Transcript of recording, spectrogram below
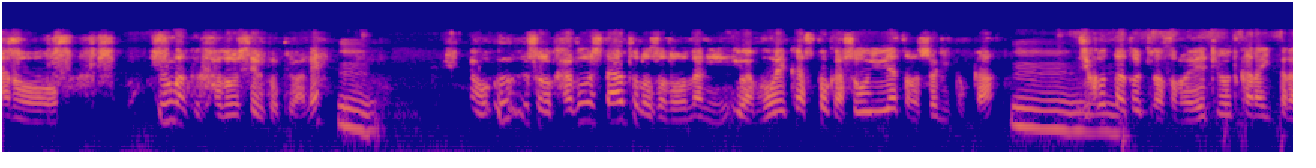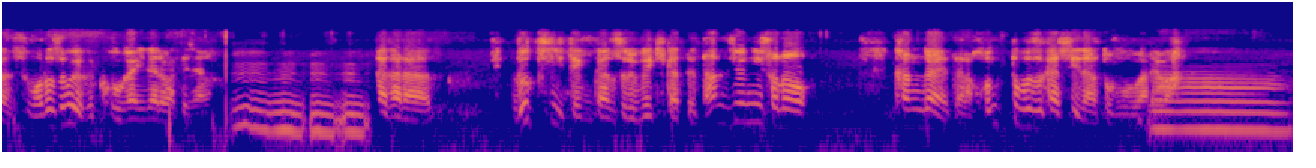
あの、うまく稼働してるときはね、うん。でもうその稼働した後のその何、いわゆる燃えかすとかそういうやつの処理とか、うん。事故った時のその影響から言ったら、ものすごい公害になるわけじゃん。うんうんうんうん。だから、どっちに転換するべきかって、単純にその、考えたら本当難しいなと思う、あれは。あうんあ。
